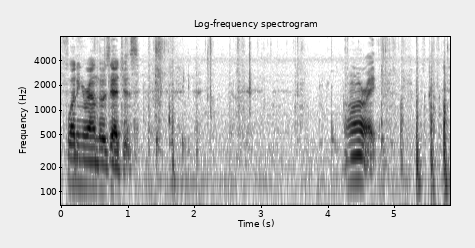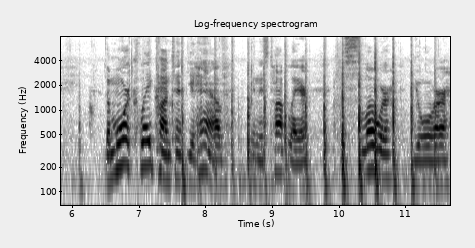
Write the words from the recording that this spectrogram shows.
flooding around those edges. All right the more clay content you have in this top layer, the slower your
